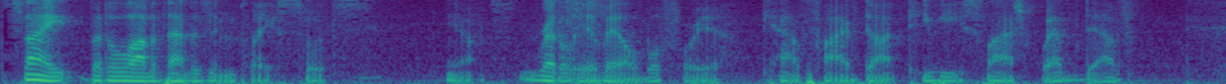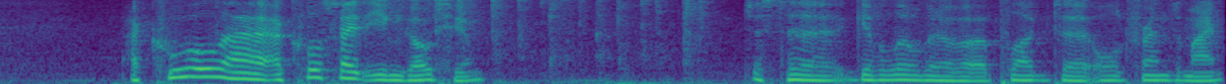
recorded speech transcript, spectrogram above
site. But a lot of that is in place, so it's you know it's readily available for you. cat5.tv slash webdev. A cool uh, a cool site that you can go to. Just to give a little bit of a plug to old friends of mine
